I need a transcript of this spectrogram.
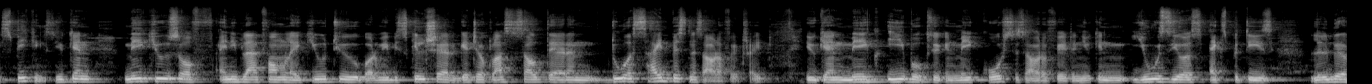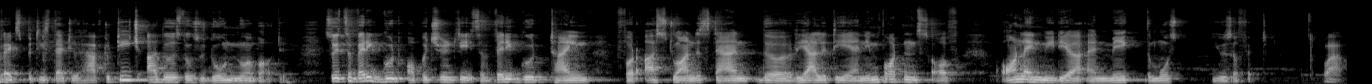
speaking so you can make use of any platform like youtube or maybe skillshare get your classes out there and do a side business out of it right? You can make ebooks you can make courses out of it and you can use your expertise little bit of expertise that you have to teach others those who don't know about it. So it's a very good opportunity. It's a very good time for us to understand the reality and importance of online media and make the most use of it. Wow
